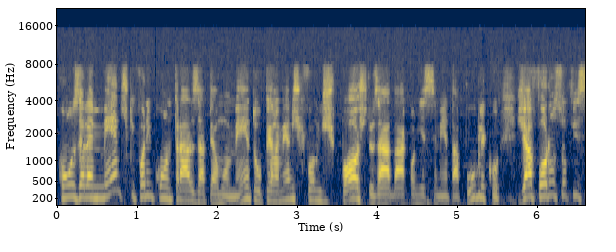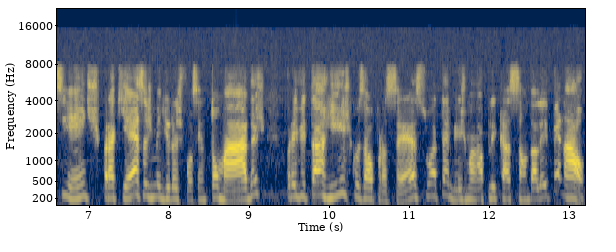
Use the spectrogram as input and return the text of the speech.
com os elementos que foram encontrados até o momento, ou pelo menos que foram dispostos a dar conhecimento a público, já foram suficientes para que essas medidas fossem tomadas para evitar riscos ao processo, até mesmo a aplicação da lei penal.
